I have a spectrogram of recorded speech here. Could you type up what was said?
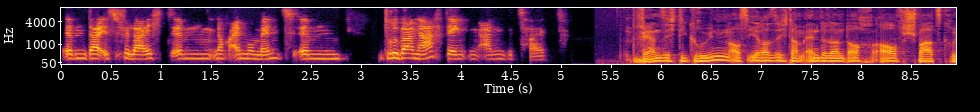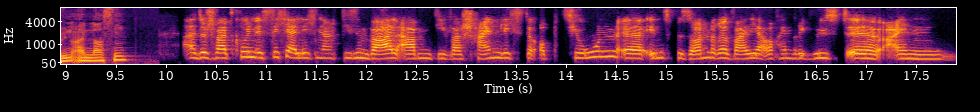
Ähm, da ist vielleicht ähm, noch ein Moment ähm, drüber nachdenken angezeigt. Werden sich die Grünen aus Ihrer Sicht am Ende dann doch auf Schwarz-Grün einlassen? Also Schwarz-Grün ist sicherlich nach diesem Wahlabend die wahrscheinlichste Option, äh, insbesondere weil ja auch Hendrik Wüst äh, ein,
